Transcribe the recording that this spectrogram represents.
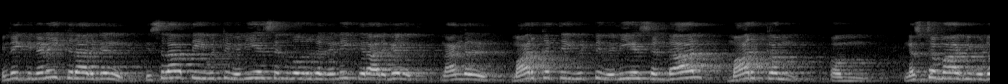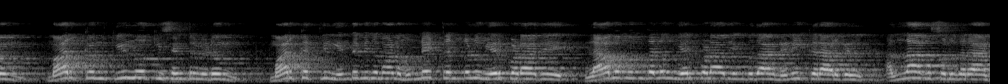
இன்றைக்கு நினைக்கிறார்கள் இஸ்லாத்தை விட்டு வெளியே செல்பவர்கள் நினைக்கிறார்கள் நாங்கள் மார்க்கத்தை விட்டு வெளியே சென்றால் மார்க்கம் நஷ்டமாகிவிடும் மார்க்கம் கீழ்நோக்கி சென்றுவிடும் மார்க்கத்தில் எந்த விதமான முன்னேற்றங்களும் ஏற்படாது லாபங்களும் ஏற்படாது என்பதாக நினைக்கிறார்கள். அல்லாஹ் சொல்கிறான்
